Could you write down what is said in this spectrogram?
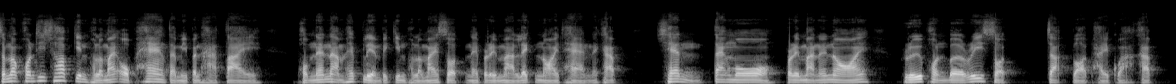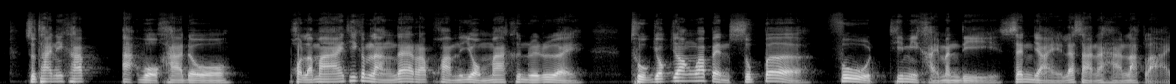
สำหรับคนที่ชอบกินผลไม้อบแห้งแต่มีปัญหาไต ผมแนะนำให้เปลี่ยนไปกินผลไม้สดในปริมาณเล็กน้อยแทนนะครับ เช่น แตงโม ปริมาณน้อยๆ หรือผลเบอร์รี่สดจะปลอดภัยกว่าครับ สุดท้ายนี้ครับอะโวคาโด ผลไม้ที่กำลังได้รับความนิยมมากขึ้นเรื่อยๆ ถูกยกย่องว่าเป็นซูเปอร์ฟู้ดที่มีไขมันดี เส้นใยและสารอาหารหลากหลาย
